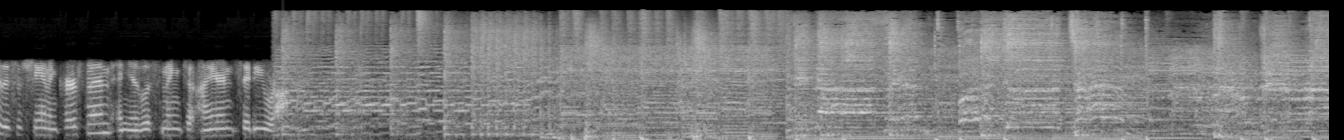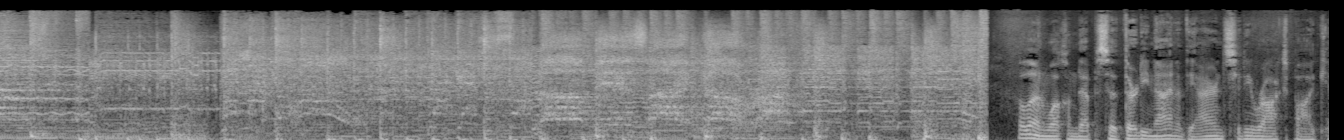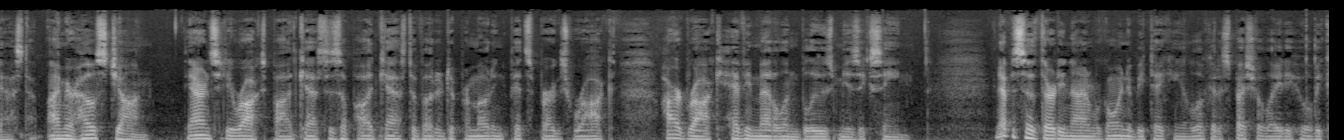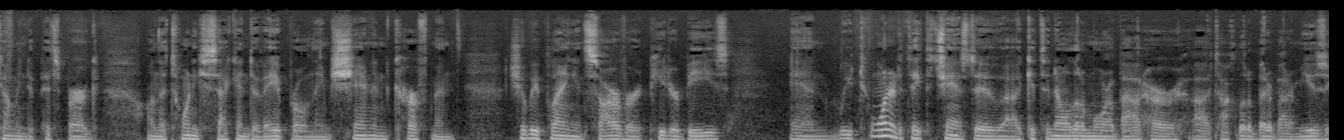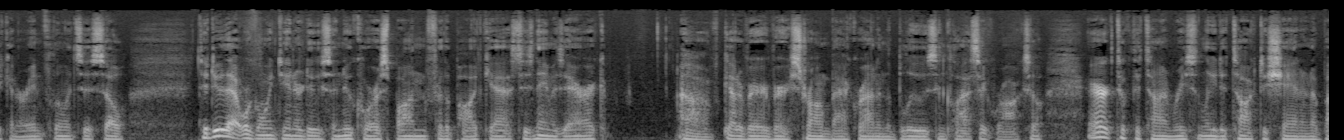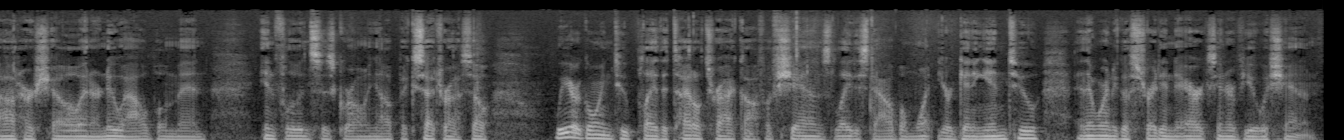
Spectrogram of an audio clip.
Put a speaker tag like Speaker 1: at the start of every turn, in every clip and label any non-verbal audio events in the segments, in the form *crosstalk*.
Speaker 1: Hi, this is Shannon Curfman, and you're listening to Iron City Rock.
Speaker 2: Hello and welcome to episode 39 of the Iron City Rocks podcast. I'm your host, John. The Iron City Rocks podcast is a podcast devoted to promoting Pittsburgh's rock, hard rock, heavy metal, and blues music scene. In episode 39, we're going to be taking a look at a special lady who will be coming to Pittsburgh on the 22nd of April named Shannon Curfman. She'll be playing in Sarver at Peter B's and we t- wanted to take the chance to uh, get to know a little more about her, uh, talk a little bit about her music and her influences. So, to do that, we're going to introduce a new correspondent for the podcast. His name is Eric. Uh, got a very, very strong background in the blues and classic rock. So, Eric took the time recently to talk to Shannon about her show and her new album and influences growing up, etc. So, we are going to play the title track off of Shannon's latest album, What You're Getting Into, and then we're going to go straight into Eric's interview with Shannon.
